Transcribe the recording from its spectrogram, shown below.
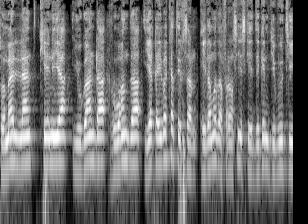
somalilan kenya uganda ruwanda iyo qaybo ka tirsan ciidamada faransiiska ee degan jabuuti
